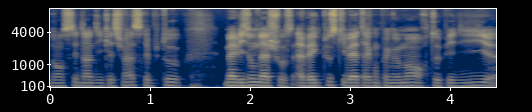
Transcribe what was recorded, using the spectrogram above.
dans ces indications-là, ce serait plutôt ma vision de la chose, avec tout ce qui va être accompagnement, orthopédie. euh,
